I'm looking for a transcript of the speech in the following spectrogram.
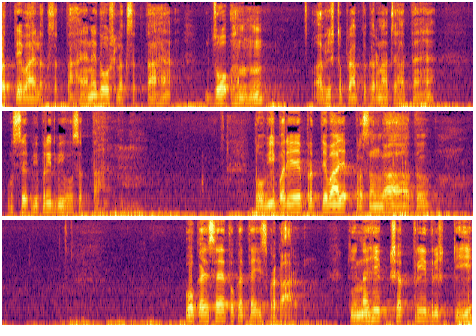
प्रत्यवाय लग सकता है, यानी दोष लग सकता है, जो हम अभिष्ट प्राप्त करना चाहते हैं, उससे विपरीत भी हो सकता है। तो विपर्य प्रत्यवाय प्रसंगात। वो कैसे? तो कहते इस प्रकार कि नहीं क्षत्रिय दृष्टि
